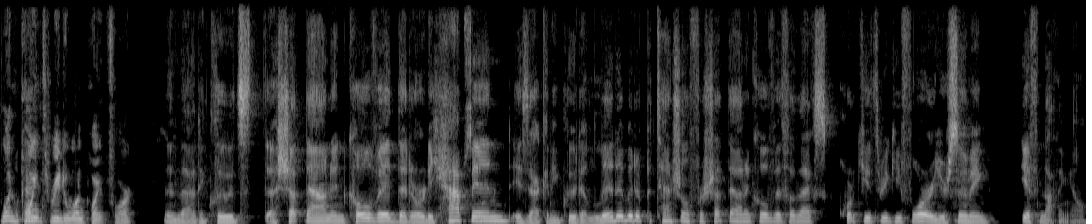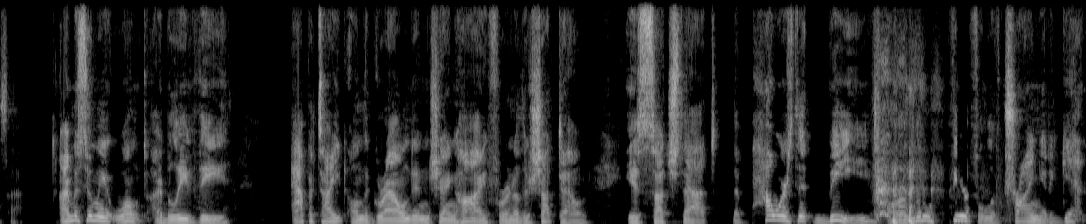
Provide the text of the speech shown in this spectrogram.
1.3 to 1.4. And that includes the shutdown in COVID that already happened. Is that going to include a little bit of potential for shutdown in COVID for the next qu- Q3, Q4? Or you're assuming if nothing else happens? I'm assuming it won't. I believe the appetite on the ground in Shanghai for another shutdown is such that the powers that be are a little fearful of trying it again.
